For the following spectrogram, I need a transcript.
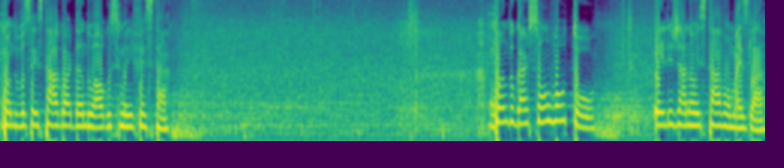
quando você está aguardando algo se manifestar. Quando o garçom voltou, eles já não estavam mais lá.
